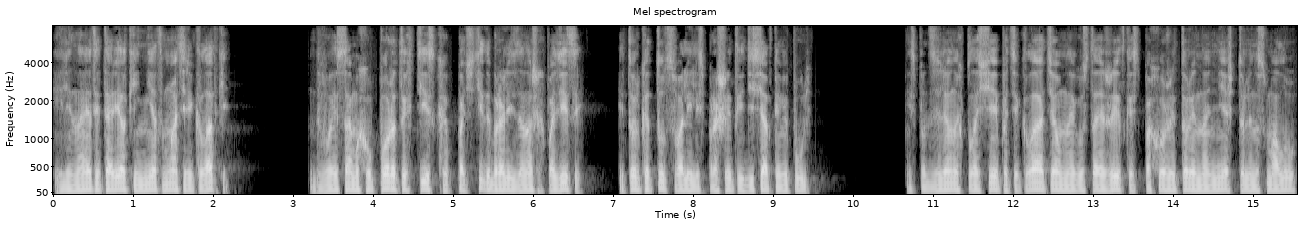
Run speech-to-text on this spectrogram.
Или на этой тарелке нет матери-кладки? Двое самых упоротых тиска почти добрались до наших позиций, и только тут свалились, прошитые десятками пуль. Из-под зеленых плащей потекла темная густая жидкость, похожая то ли на нефть, то ли на смолу,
